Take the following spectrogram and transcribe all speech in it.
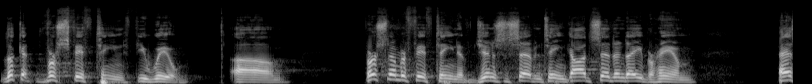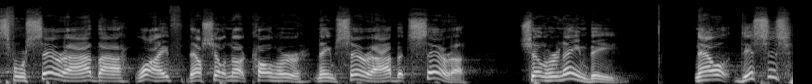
Look at verse 15, if you will. Um, verse number 15 of Genesis 17 God said unto Abraham, As for Sarai, thy wife, thou shalt not call her name Sarai, but Sarah shall her name be. Now, this is,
